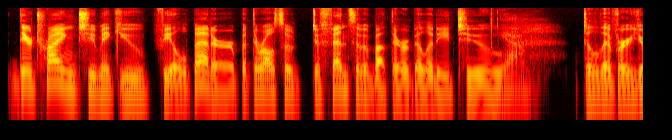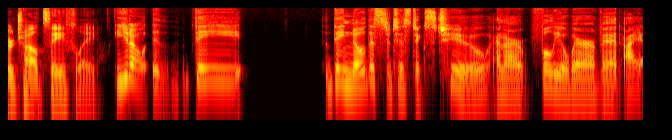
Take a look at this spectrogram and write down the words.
They're trying to make you feel better, but they're also defensive about their ability to Yeah. deliver your child safely. You know, they they know the statistics too and are fully aware of it. I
